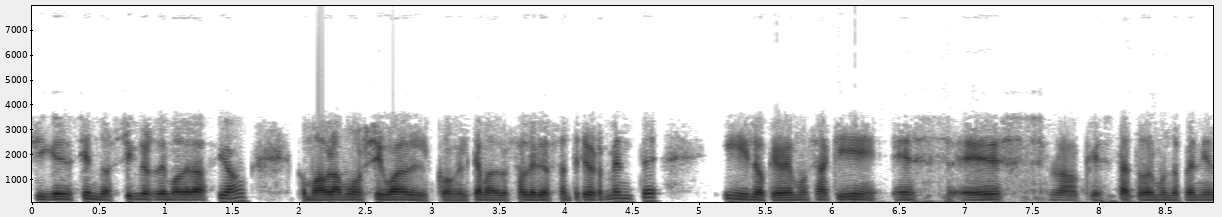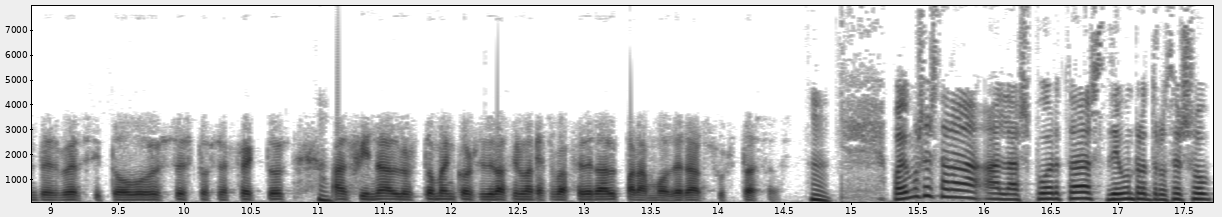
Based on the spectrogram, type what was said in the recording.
siguen siendo signos de moderación, como hablamos igual con el tema de los salarios anteriormente, y lo que vemos aquí es, es lo que está todo el mundo pendiente es ver si todos estos efectos mm. al final los toma en consideración la Reserva Federal para moderar sus tasas. Mm. Podemos estar a, las puertas de un retroceso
